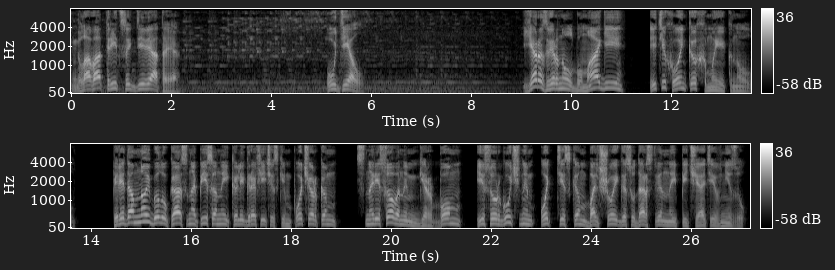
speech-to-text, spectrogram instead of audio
Глава 39. Удел. Я развернул бумаги и тихонько хмыкнул. Передо мной был указ, написанный каллиграфическим почерком, с нарисованным гербом и сургучным оттиском большой государственной печати внизу.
